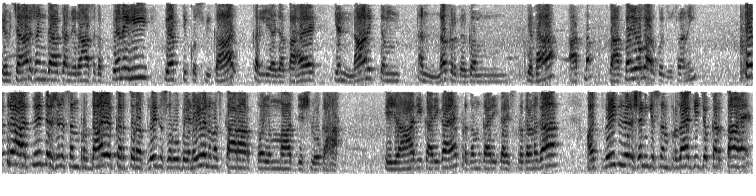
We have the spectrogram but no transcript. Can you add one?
विचार शंका का निराशक नहीं, व्याप्ति को स्वीकार कर लिया जाता है। यह नानित्यम न कृतगम यथा आत्मा तो आत्मा योगा और कोई दूसरा नहीं। तत्र अद्वैत दर्शन संप्रदाय कर्तुर अद्वैत स्वरूप नमस्कारार्थ आद्य श्लोक ये जो आदि कारिका है, प्रथम कारिका इस प्रकरण का अद्वैत दर्शन के संप्रदाय की जो करता है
